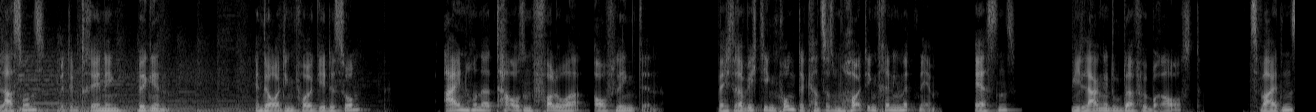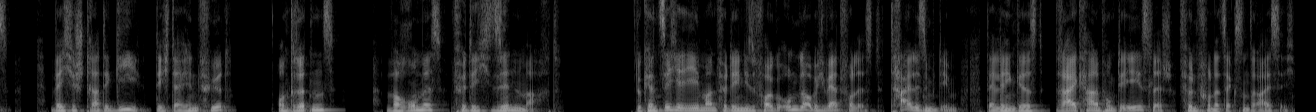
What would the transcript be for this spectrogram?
Lass uns mit dem Training beginnen. In der heutigen Folge geht es um 100.000 Follower auf LinkedIn. Welche drei wichtigen Punkte kannst du zum heutigen Training mitnehmen? Erstens, wie lange du dafür brauchst. Zweitens, welche Strategie dich dahin führt. Und drittens, warum es für dich Sinn macht. Du kennst sicher jemanden, für den diese Folge unglaublich wertvoll ist. Teile sie mit ihm. Der Link ist reikane.de slash 536.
